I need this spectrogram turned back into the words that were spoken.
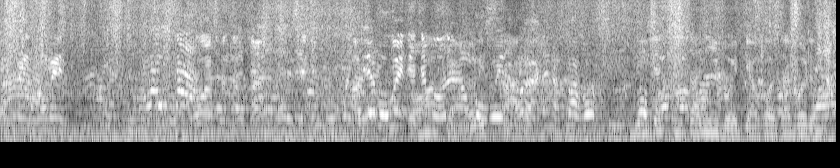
后面后面。我存在干，好些无贵，这你这四三一卖掉，我再买两只。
